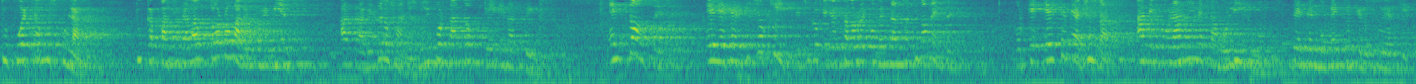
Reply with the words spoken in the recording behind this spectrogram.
tu fuerza muscular, tu capacidad autónoma de movimiento a través de los años, no importando qué edad tengas. Entonces, el ejercicio HIIT es uno que yo he estado recomendando últimamente porque ese me ayuda a mejorar mi metabolismo desde el momento en que lo estoy haciendo.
